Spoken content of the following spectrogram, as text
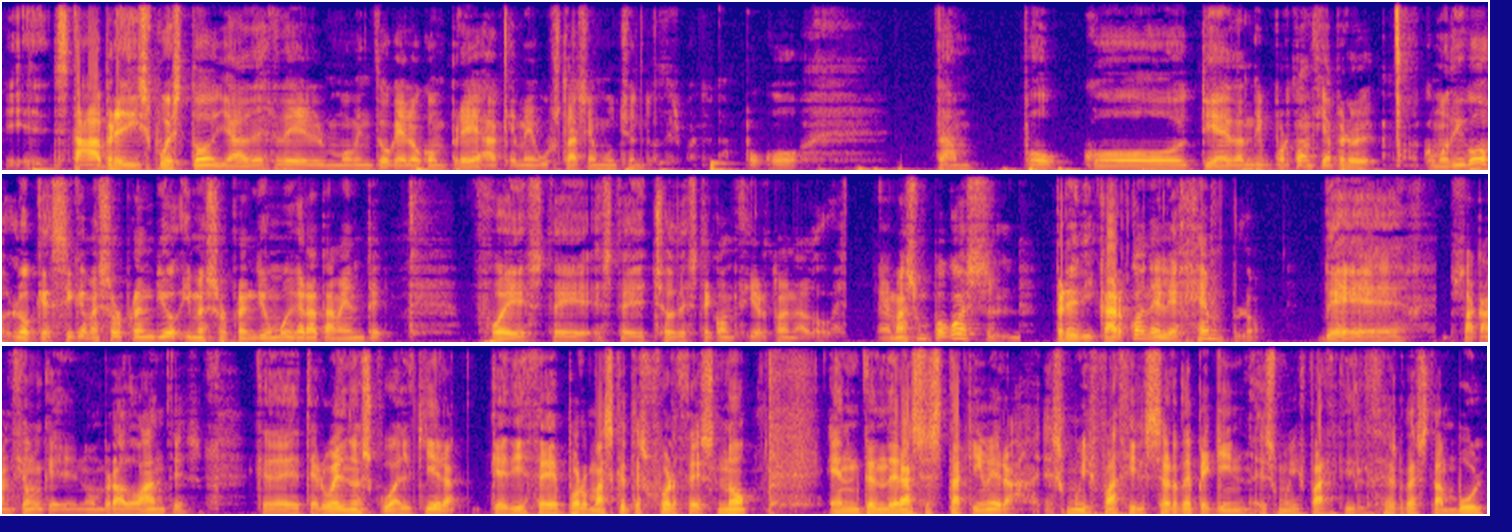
estaba predispuesto ya desde el momento que lo compré a que me gustase mucho, entonces, bueno, tampoco, tampoco poco tiene tanta importancia, pero como digo, lo que sí que me sorprendió y me sorprendió muy gratamente fue este, este hecho de este concierto en Adobe. Además, un poco es predicar con el ejemplo de esa canción que he nombrado antes, que de Teruel no es cualquiera, que dice, por más que te esfuerces, no, entenderás esta quimera. Es muy fácil ser de Pekín, es muy fácil ser de Estambul,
